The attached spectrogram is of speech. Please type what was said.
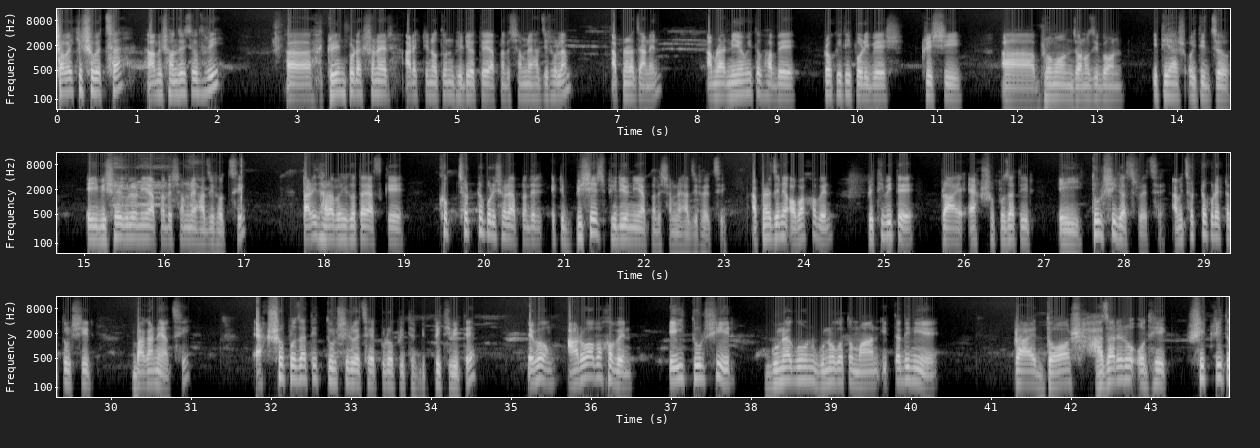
সবাইকে শুভেচ্ছা। আমি সঞ্জয় চৌধুরী। গ্রিন প্রোডাকশনের আরেকটি নতুন ভিডিওতে আপনাদের সামনে হাজির হলাম। আপনারা জানেন, আমরা নিয়মিতভাবে প্রকৃতি, পরিবেশ, কৃষি ভ্রমণ, জনজীবন, ইতিহাস, ঐতিহ্য এই বিষয়গুলো নিয়ে আপনাদের সামনে হাজির হচ্ছি। তারই ধারাবাহিকতায় আজকে খুব ছোট্ট পরিসরে আপনাদের একটি বিশেষ ভিডিও নিয়ে আপনাদের সামনে হাজির হয়েছি। আপনারা জেনে অবাক হবেন, পৃথিবীতে প্রায় একশো প্রজাতির এই তুলসী গাছ রয়েছে। আমি ছোট্ট করে একটা তুলসীর বাগানে আছি। একশো প্রজাতির তুলসী রয়েছে পুরো পৃথিবী- পৃথিবীতে এবং আরও অবাক হবেন, এই তুলসীর গুণাগুণ, গুণগত মান ইত্যাদি নিয়ে প্রায় দশ হাজারেরও অধিক স্বীকৃত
